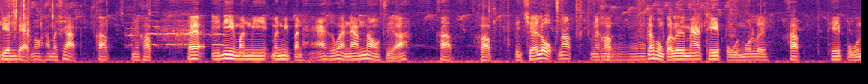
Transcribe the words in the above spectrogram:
เรียนแบบเนาะธรรมชาติครับเนี่ยครับและอีนี่มันมีมันมีปัญหาคือว่าน้ำเน่าเสียครับครับ เป็นเชื้อโรคนักนะครับอืมแล้วผมก็เลยมาเทปูนหมดเลยครับ เทปูน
